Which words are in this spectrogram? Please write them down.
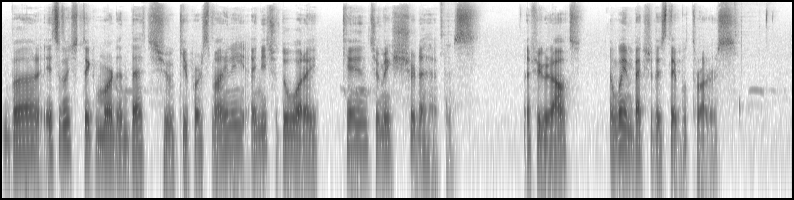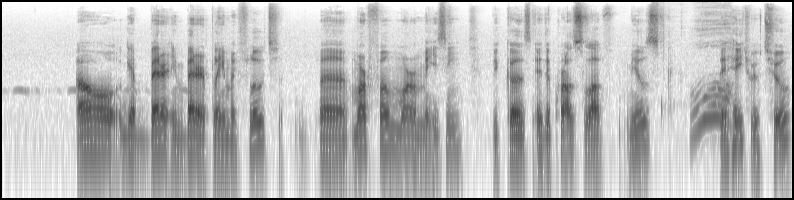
But it's going to take more than that to keep her smiling. I need to do what I can to make sure that happens. I figured out. I'm going back to the stable trotters. I'll get better and better playing my flute. Uh, more fun, more amazing. Because if the crowds love music, they hate will too.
